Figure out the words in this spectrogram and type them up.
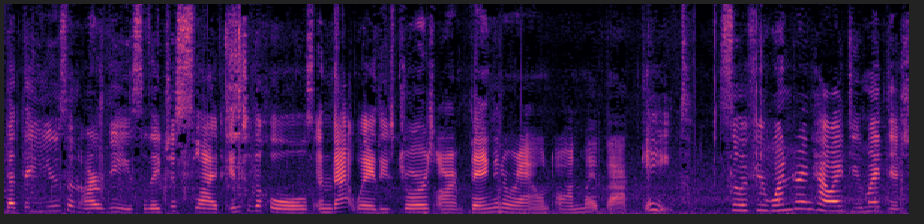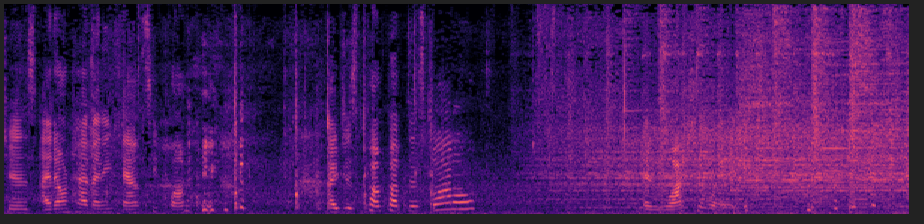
that they use an RV, so they just slide into the holes, and that way these drawers aren't banging around on my back gate. So if you're wondering how I do my dishes, I don't have any fancy plumbing. I just pump up this bottle and wash away.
